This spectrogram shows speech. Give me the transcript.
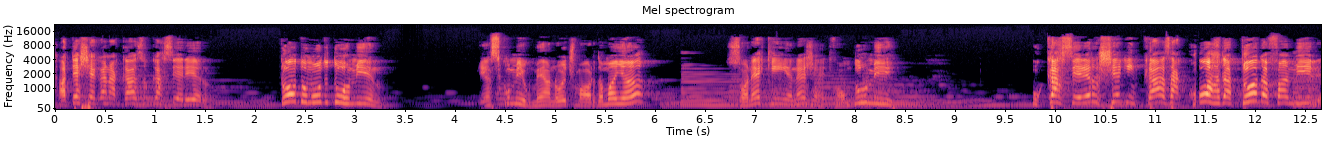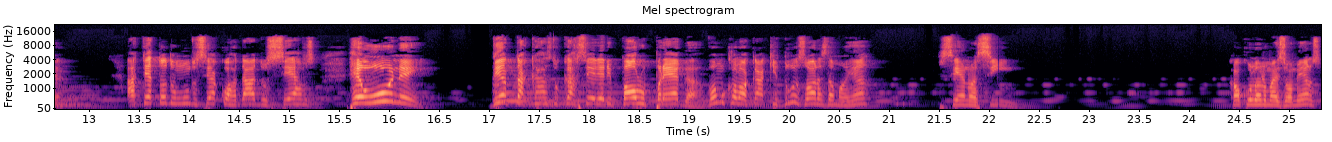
Até chegar na casa do carcereiro. Todo mundo dormindo. Pensa comigo, meia-noite, uma hora da manhã. Sonequinha, né, gente? Vamos dormir. O carcereiro chega em casa, acorda toda a família. Até todo mundo ser acordado, os servos reúnem dentro da casa do carcereiro e Paulo prega. Vamos colocar aqui duas horas da manhã, sendo assim, calculando mais ou menos.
